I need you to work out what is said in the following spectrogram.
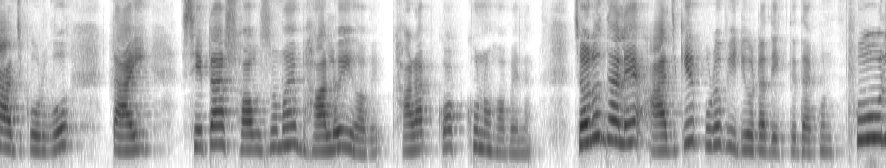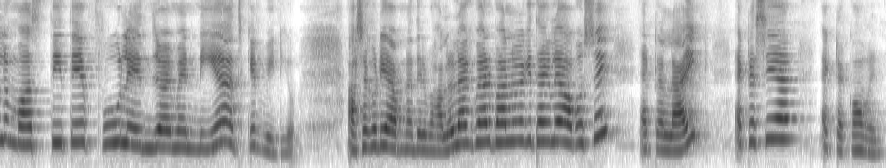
কাজ করব, তাই সেটা সবসময় ভালোই হবে, খারাপ কখনো হবে না। চলুন তাহলে আজকের পুরো ভিডিওটা দেখতে থাকুন। ফুল মস্তিতে, ফুল এনজয়মেন্ট নিয়ে আজকের ভিডিও আশা করি আপনাদের ভালো লাগবে। আর ভালো লাগে থাকলে অবশ্যই একটা লাইক একটা শেয়ার একটা কমেন্ট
